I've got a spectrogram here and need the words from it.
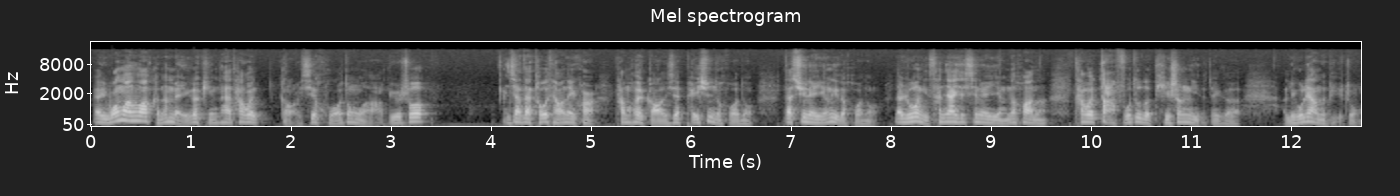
哎，往往的话，可能每一个平台它会搞一些活动啊，比如说，你像在头条那块儿，他们会搞一些培训的活动，在训练营里的活动。那如果你参加一些训练营的话呢，它会大幅度的提升你的这个流量的比重，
